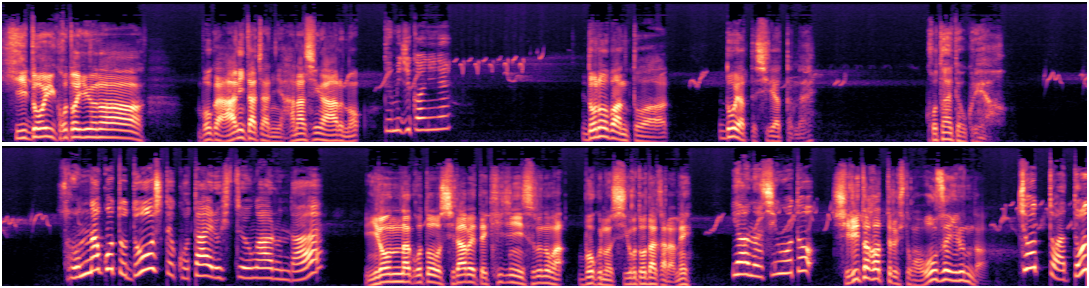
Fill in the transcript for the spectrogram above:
ひどいこと言うな。僕はアニタちゃんに話があるの。手短にね。ドノバンとはどうやって知り合ったんだい？答えておくれよ。そんなことどうして答える必要があるんだい？いろんなことを調べて記事にするのが僕の仕事だからね。嫌な仕事。知りたがってる人が大勢いるんだ。ちょっとはドノ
